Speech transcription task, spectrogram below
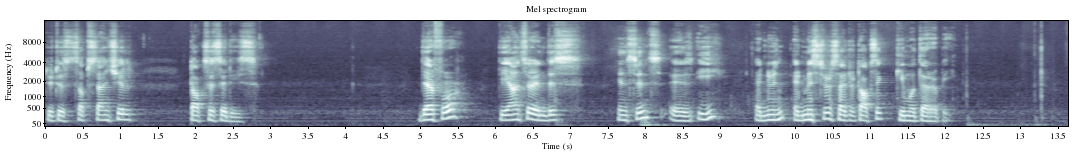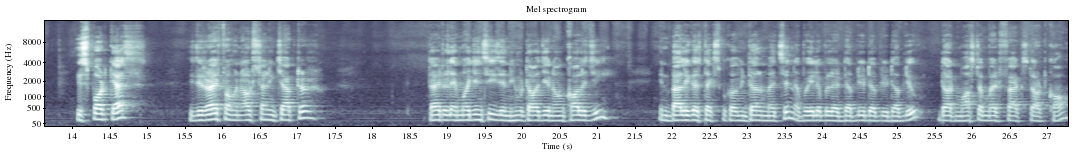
due to substantial toxicities. Therefore, the answer in this instance is E. administer cytotoxic chemotherapy. This podcast is derived from an outstanding chapter titled Emergencies in Hematology and Oncology in Baliga's textbook of internal medicine available at www.mastermedfacts.com.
